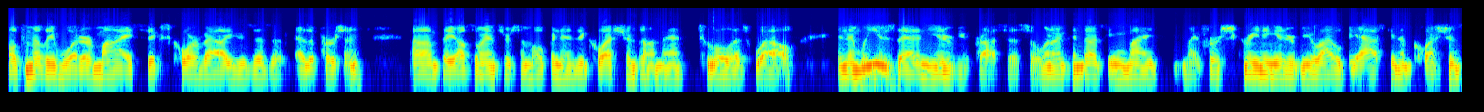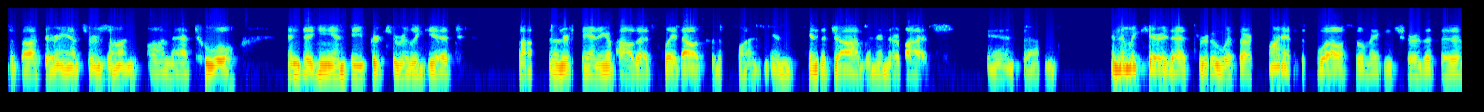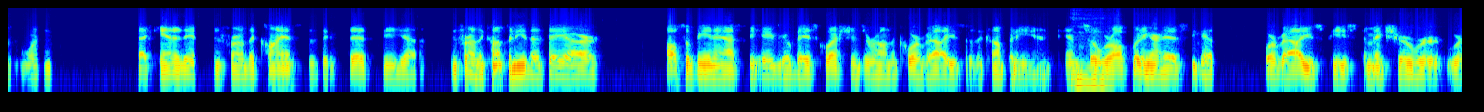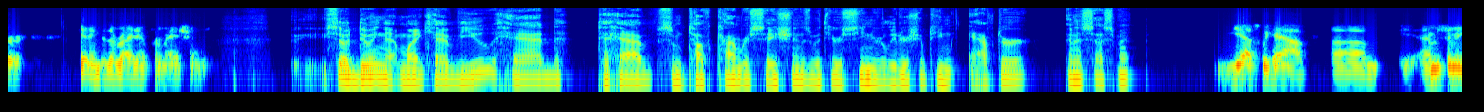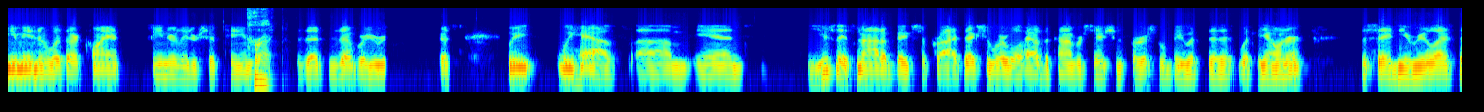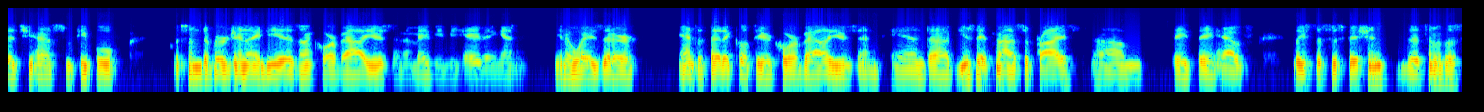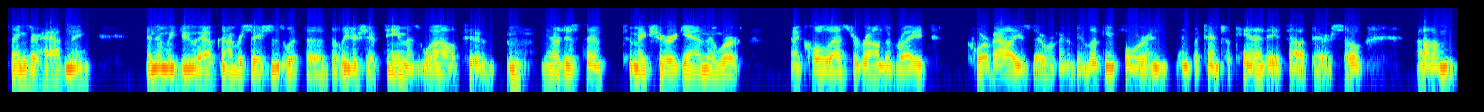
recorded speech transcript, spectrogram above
ultimately what are my six core values as a, as a person. Um, they also answer some open-ended questions on that tool as well. And then we use that in the interview process. So when I'm conducting my my first screening interview, I will be asking them questions about their answers on on that tool and digging in deeper to really get uh, an understanding of how that's played out for them in in the job and in their lives. And um, and then we carry that through with our clients as well. So making sure that the when that candidate is in front of the clients that, they, that the uh, in front of the company that they are also being asked behavioral based questions around the core values of the company and and mm-hmm. so we're all putting our heads together core values piece to make sure we're we're getting to the right information so doing that, Mike, have you had to have some tough conversations with your senior leadership team after an assessment? Yes, we have. Um, I'm assuming you mean with our client senior leadership team. Correct. Is that is that where you're? We we have, um, and usually it's not a big surprise. Actually, where we'll have the conversation first will be with the with the owner to say, "Do you realize that you have some people with some divergent ideas on core values and then maybe behaving in you know ways that are antithetical to your core values. And and uh, usually it's not a surprise. Um, they they have at least a suspicion that some of those things are happening. And then we do have conversations with the, the leadership team as well to you know just to to make sure again that we're kind of coalesced around the right core values that we're going to be looking for in, in potential candidates out there. So um,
